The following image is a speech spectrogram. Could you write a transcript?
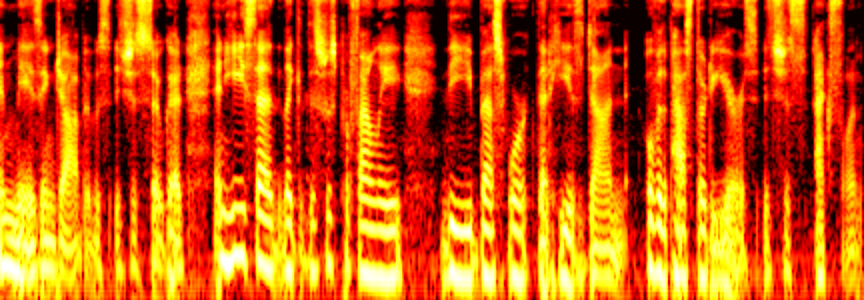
amazing job it was it's just so good and he said like this was profoundly the best work that he has done over the past 30 years it's just excellent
